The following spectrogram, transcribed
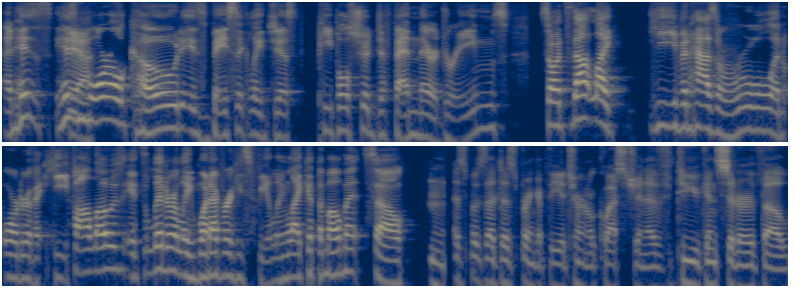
And his his Yeah. moral code is basically just people should defend their dreams. So it's not like he even has a rule and order that he follows. It's literally whatever he's feeling like at the moment. So I suppose that does bring up the eternal question of do you consider the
